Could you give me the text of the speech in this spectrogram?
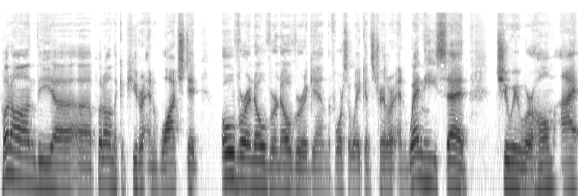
put on the uh, uh, put on the computer, and watched it over and over and over again. The Force Awakens trailer, and when he said Chewie were home, I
